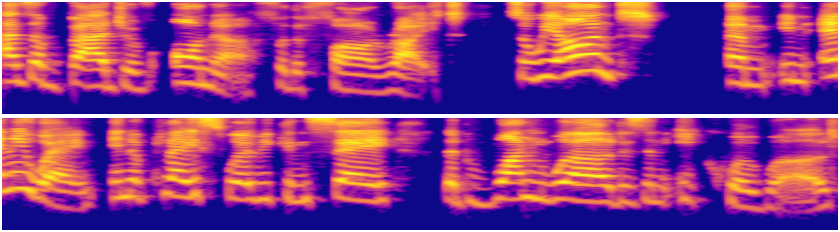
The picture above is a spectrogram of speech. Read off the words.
as a badge of honor for the far right. So we aren't um, in any way in a place where we can say that one world is an equal world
